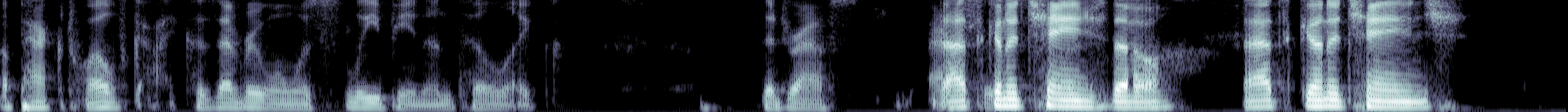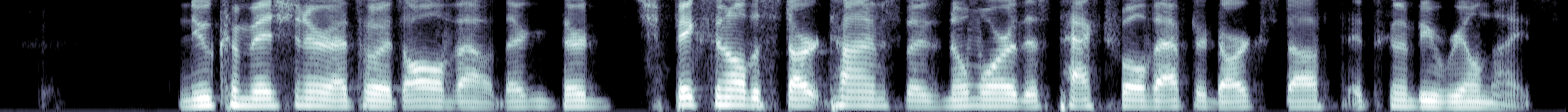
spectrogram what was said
a Pac-12 guy because everyone was sleeping until like the drafts. that's gonna started. change though. That's gonna change. New commissioner, that's what it's all about. They're they're fixing all the start times. So there's no more of this Pac-12 after dark stuff. It's gonna be real nice.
